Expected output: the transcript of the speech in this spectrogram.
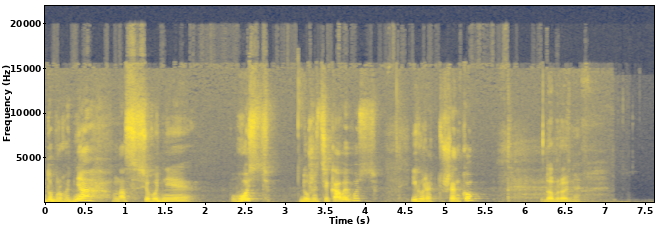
доброго дня. У нас сьогодні гость, дуже цікавий гость, Ігор Артюшенко. Доброго дня.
